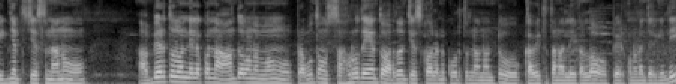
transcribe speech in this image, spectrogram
విజ్ఞప్తి చేస్తున్నాను. అభ్యర్థులు నెలకొన్న ఆందోళనలను ప్రభుత్వం సహృదయంతో అర్థం చేసుకోవాలని కోరుతున్నానంటూ కవిత తన లేఖల్లో పేర్కొనడం జరిగింది.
